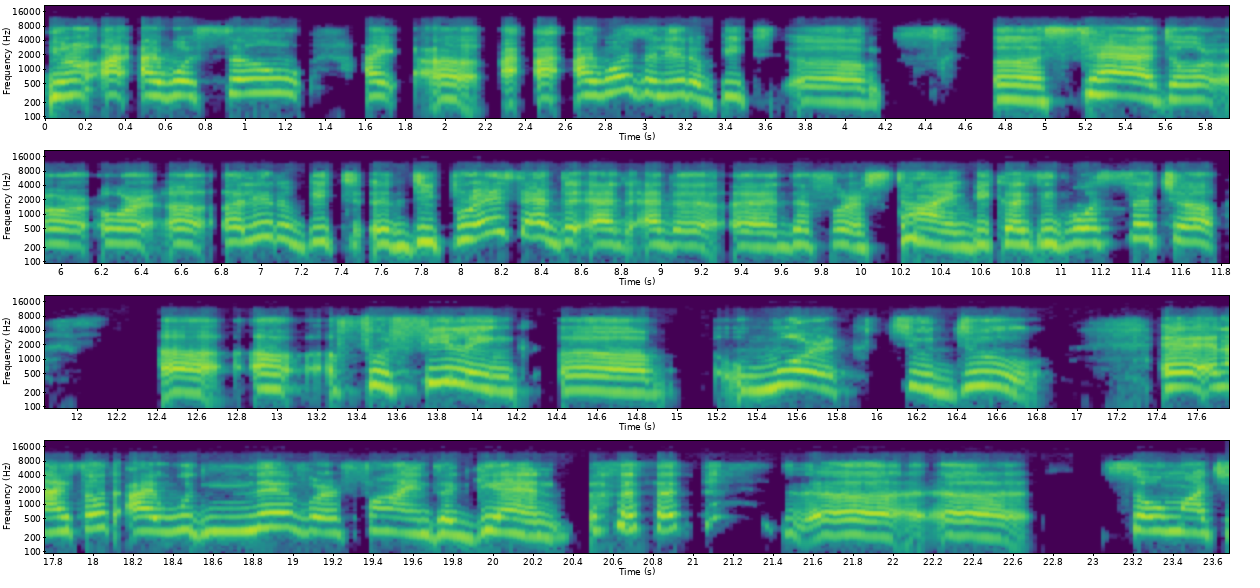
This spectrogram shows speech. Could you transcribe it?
you know, I, I was so I, I I was a little bit. Um, uh, sad or or, or uh, a little bit uh, depressed at the, at, at the, uh, the first time because it was such a, a, fulfilling uh, work to do and I thought I would never find again so much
